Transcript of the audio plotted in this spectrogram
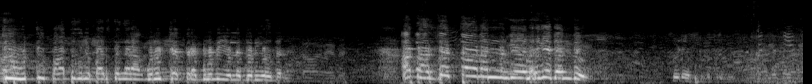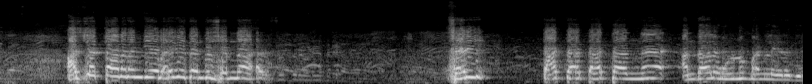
உத்தி உத்தி பார்த்துக்கிட்டு படுத்துங்கிறான் குருட்சத்திர பூமியில் துரியோதனன் அப்ப அசத்தானன் அங்கே வருகை தந்து. அசத்தானன் அங்கே வருகை தந்து சொன்னார். சரி தாத்தா தாத்தா அந்த ஆளு ஒண்ணும் பண்ணல எனக்கு.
